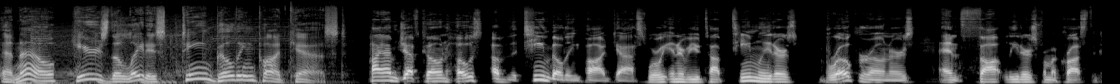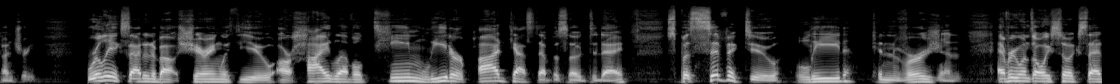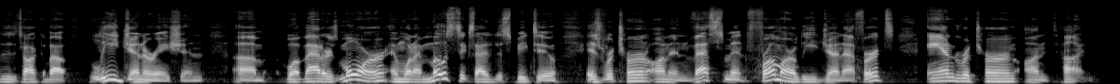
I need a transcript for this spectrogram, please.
And now, here's the latest team building podcast. Hi, I'm Jeff Cohn, host of the Team Building Podcast, where we interview top team leaders, broker owners, and thought leaders from across the country. Really excited about sharing with you our high level team leader podcast episode today, specific to lead conversion. Everyone's always so excited to talk about lead generation. Um, what matters more, and what I'm most excited to speak to, is return on investment from our lead gen efforts and return on time.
